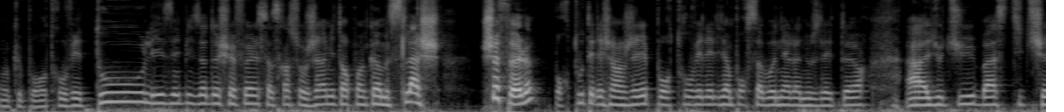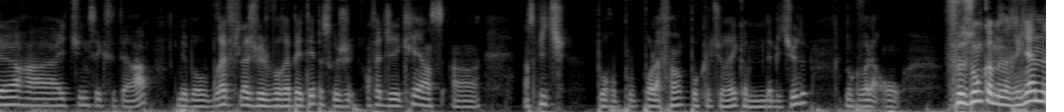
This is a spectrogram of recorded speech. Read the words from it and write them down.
Donc pour retrouver tous les épisodes de Shuffle, ça sera sur jeremytor.com slash shuffle pour tout télécharger, pour trouver les liens pour s'abonner à la newsletter, à YouTube, à Stitcher, à iTunes, etc. Mais bon, bref, là je vais vous répéter parce que en fait j'ai écrit un, speech pour, la fin, pour clôturer comme d'habitude. Donc voilà, faisons comme rien ne,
